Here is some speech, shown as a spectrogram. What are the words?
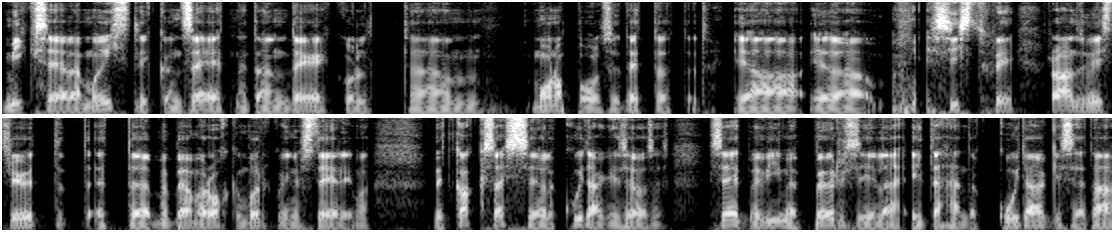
miks ei ole mõistlik, on see, et need on tegelikult ähm, monopoolsed ettevõtted ja, ja, ja siis tuli rahandusministri jutt, et, et me peame rohkem võrku investeerima. Need kaks asja ei ole kuidagi seoses. see, et me viime börsile, ei tähenda kuidagi seda,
